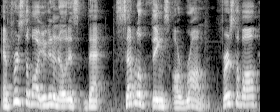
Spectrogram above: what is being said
And first of all, you're going to notice that several things are wrong. First of all,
